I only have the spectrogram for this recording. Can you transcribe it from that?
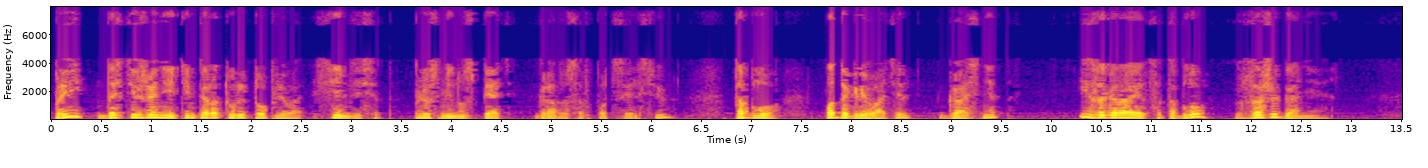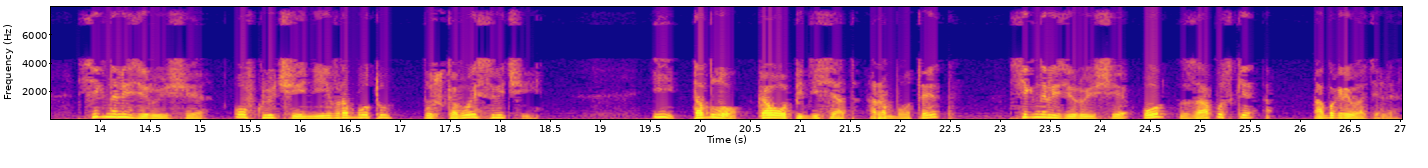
При достижении температуры топлива 70 плюс-минус 5 градусов по Цельсию табло «Подогреватель» гаснет и загорается табло зажигания, сигнализирующее о включении в работу пусковой свечи. И табло КО-50 работает, сигнализирующее о запуске обогревателя.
